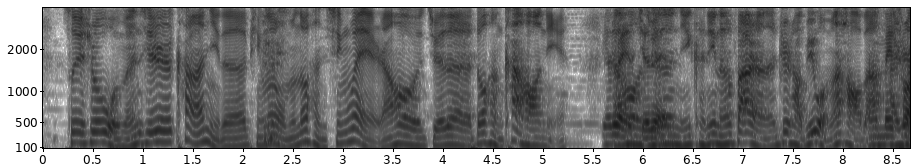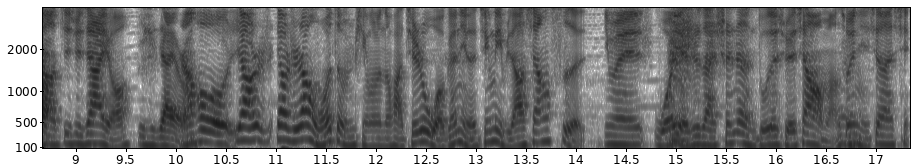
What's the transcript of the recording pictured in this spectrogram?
所以说，我们其实看完你的评论，我们都很欣慰，然后觉得都很看好你。然后觉得，你肯定能发展的至少比我们好吧？嗯没错还是要继续加油。继续加油。然后要是要是让我怎么评论的话，其实我跟你的经历比较相似，因为我也是在深圳读的学校嘛，嗯所以你现在信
